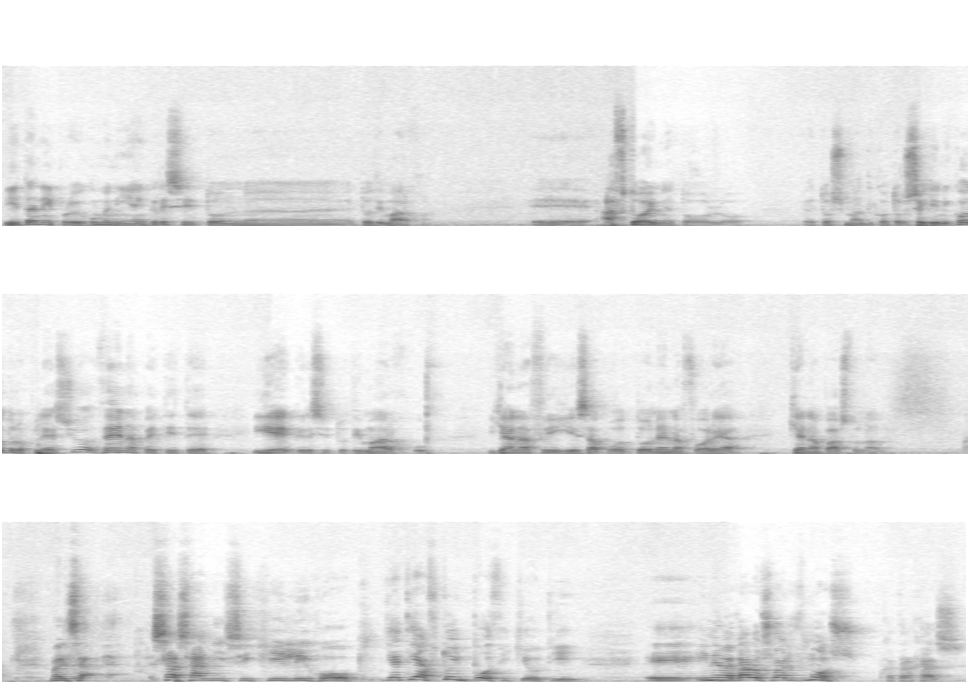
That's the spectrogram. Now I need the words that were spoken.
ήταν η προηγούμενη έγκριση των, ε, των δημάρχων. Ε, αυτό είναι το όλο το σημαντικότερο. Σε γενικότερο πλαίσιο δεν απαιτείται η έγκριση του δημάρχου για να φύγεις από τον ένα φορέα και να πας στον άλλο. Μάλιστα, σας ανησυχεί λίγο, γιατί αυτό υπόθηκε ότι ε, είναι μεγάλος ο αριθμός, καταρχάς,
